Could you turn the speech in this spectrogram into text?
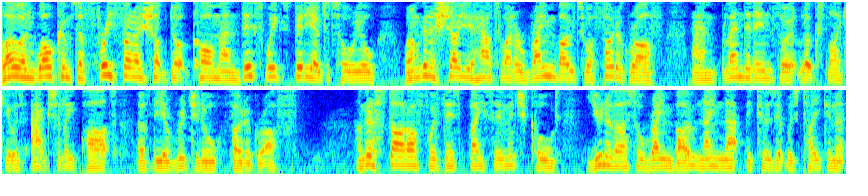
Hello and welcome to 3photoshop.com and this week's video tutorial where I'm going to show you how to add a rainbow to a photograph and blend it in so it looks like it was actually part of the original photograph. I'm going to start off with this base image called Universal Rainbow, named that because it was taken at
